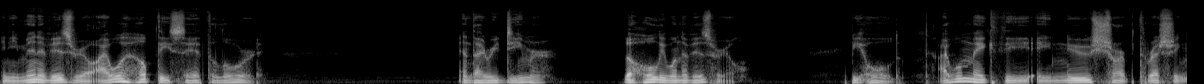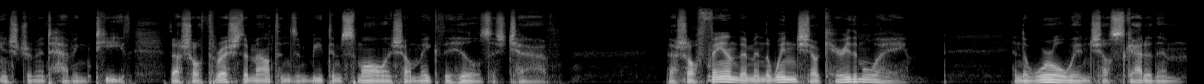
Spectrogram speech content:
and ye men of Israel, I will help thee, saith the Lord. And thy Redeemer, the Holy One of Israel. Behold, I will make thee a new sharp threshing instrument having teeth. Thou shalt thresh the mountains and beat them small, and shall make the hills as chaff. Thou shalt fan them, and the wind shall carry them away, and the whirlwind shall scatter them.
